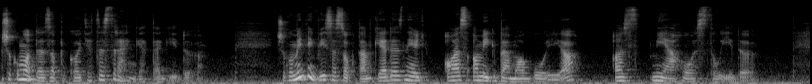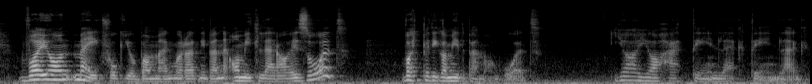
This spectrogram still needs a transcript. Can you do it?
És akkor mondta az apuka, hogy hát ez rengeteg idő. És akkor mindig vissza szoktam kérdezni, hogy az, amíg bemagolja, az milyen hosszú idő. Vajon melyik fog jobban megmaradni benne, amit lerajzolt, vagy pedig amit bemagolt? Ja, ja, hát tényleg, tényleg.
